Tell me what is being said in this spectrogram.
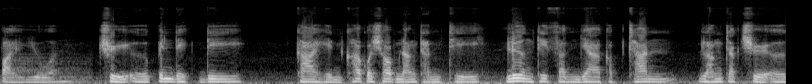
ไปยวนเฉยเออเป็นเด็กดีข้าเห็นข้าก็ชอบนางทันที เรื่องที่สัญญากับท่าน หลังจากเฉยเออ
